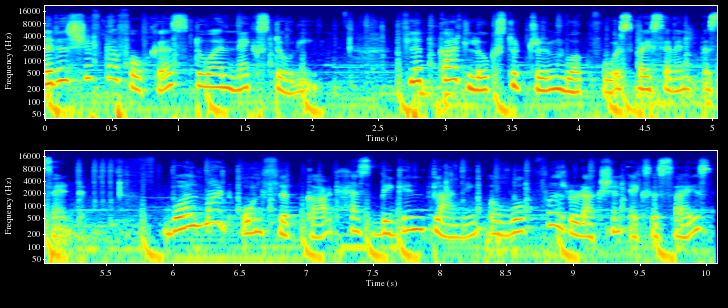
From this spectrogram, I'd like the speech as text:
Let us shift our focus to our next story. Flipkart looks to trim workforce by 7%. Walmart owned Flipkart has begun planning a workforce reduction exercise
